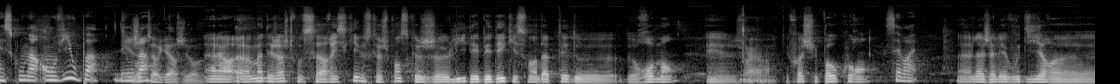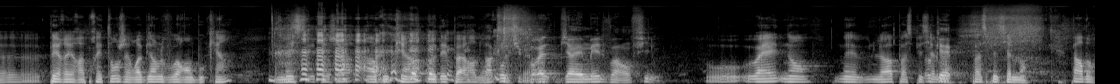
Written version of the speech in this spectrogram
est-ce qu'on a envie ou pas déjà tu regardes, Jérôme Alors, euh, moi déjà, je trouve ça risqué parce que je pense que je lis des BD qui sont adaptés de, de romans et je- des fois, je suis pas au courant. C'est vrai. Euh, là, j'allais vous dire euh, Père et j'aimerais bien le voir en bouquin, mais c'est déjà un bouquin au départ. Par donc, contre, tu pourrais bien aimer le voir en film. ouais, non, mais là, pas spécialement. Pas spécialement. Pardon,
